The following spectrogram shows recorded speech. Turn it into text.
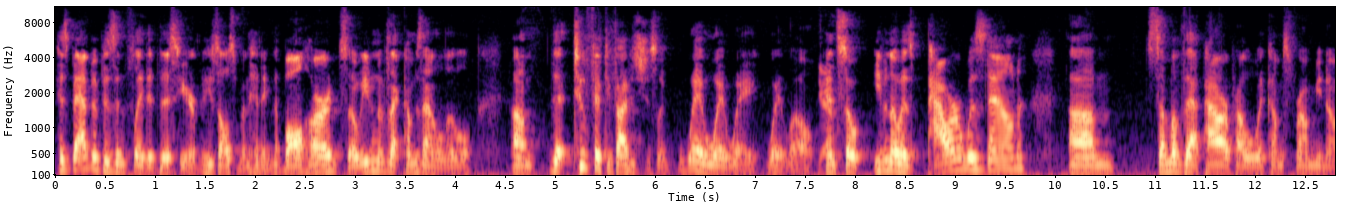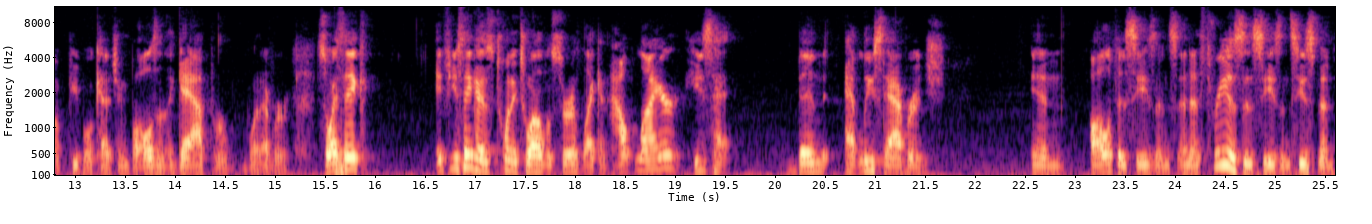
his BABIP is inflated this year, but he's also been hitting the ball hard. So even if that comes down a little, um, the 255 is just like way, way, way, way low. Yeah. And so even though his power was down, um, some of that power probably comes from you know people catching balls in the gap or whatever. So I think if you think his 2012 was sort of like an outlier, he's ha- been at least average in all of his seasons, and in three of his seasons, he's been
